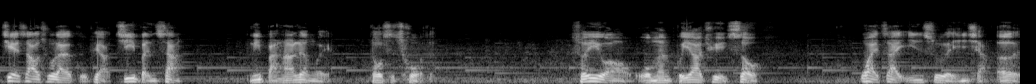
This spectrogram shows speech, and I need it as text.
介绍出来的股票，基本上你把它认为都是错的。所以哦，我们不要去受外在因素的影响，而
